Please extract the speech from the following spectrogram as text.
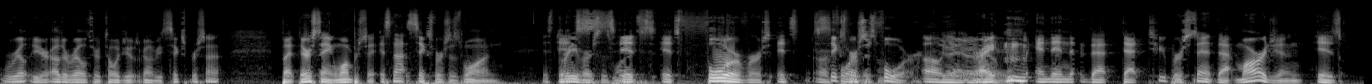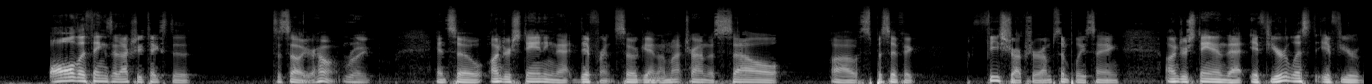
real, your other realtor told you it was going to be 6%, but they're saying 1%. It's not 6 versus 1. It's three versus one. It's it's four versus it's Or six four versus versus four. Oh, yeah, yeah, right. yeah, and then that that two percent that margin is all the things that actually takes to to sell your home. Right. And so understanding that difference. So again, I'm mm-hmm. not trying to sell a specific fee structure. I'm simply saying understand that if you're list if you're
